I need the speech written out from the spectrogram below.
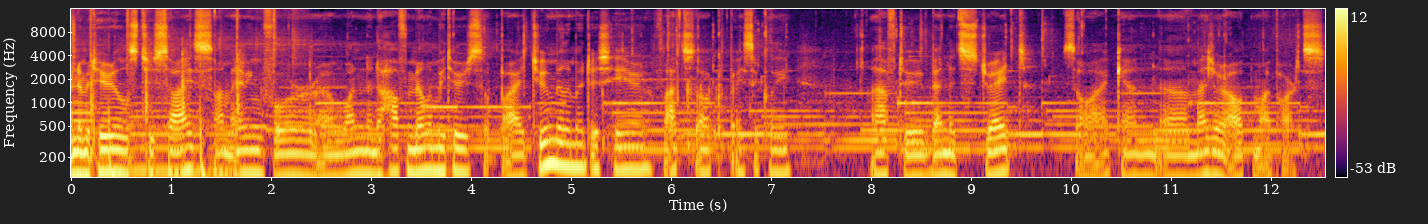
When the material is to size, I'm aiming for uh, one and a half millimeters by two millimeters here, flat stock basically. I have to bend it straight so I can uh, measure out my parts.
